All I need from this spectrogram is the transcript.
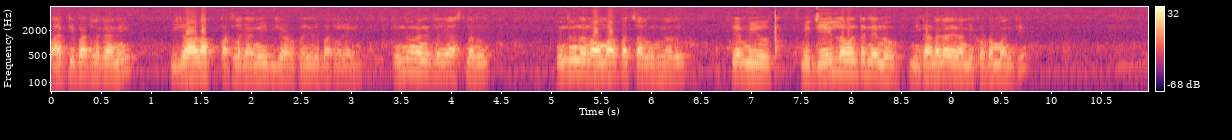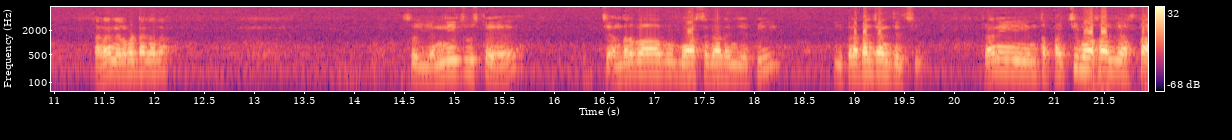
పార్టీ పట్ల కానీ విజయవాడ పట్ల కానీ విజయవాడ ప్రజల పట్ల కానీ. ఎందుకు నన్ను ఇట్లా చేస్తున్నారు? ఎందుకు నన్ను అవమానపరచాలనుకుంటున్నారు? ఏ మీరు మీరు జైల్లో ఉంటే నేను మీకు అండగలేనా మీ కుటుంబానికి? అండగా నిలబడ్డా కదా. సో ఇవన్నీ చూస్తే చంద్రబాబు మోసగాడని చెప్పి ఈ ప్రపంచానికి తెలుసు. కానీ ఇంత పచ్చి మోసాలు చేస్తా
